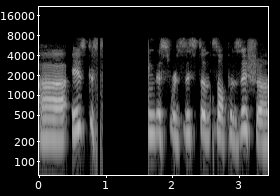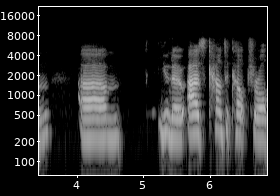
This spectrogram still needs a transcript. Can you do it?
uh, is this resistance opposition, um, you know, as countercultural,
